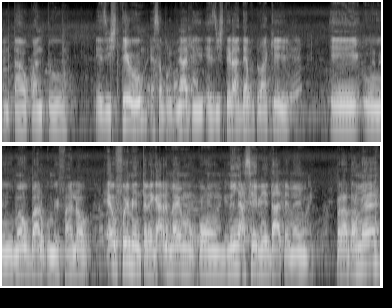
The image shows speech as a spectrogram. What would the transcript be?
Então, quando existiu essa oportunidade de existir adepto aqui, e o meu barco me falou, eu fui me entregar mesmo com minha seriedade mesmo, para também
